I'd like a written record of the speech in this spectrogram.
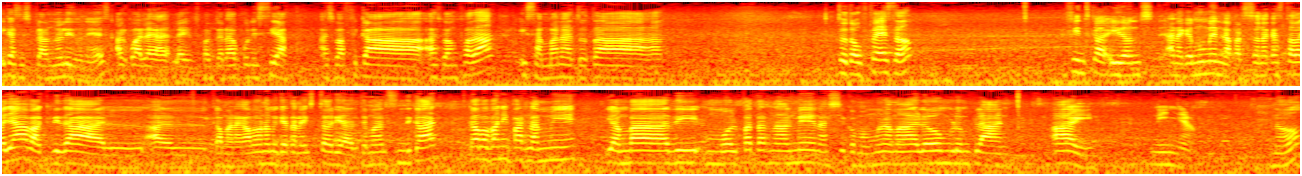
i que sisplau no li donés, al qual la, la inspectora de policia es va ficar, es va enfadar i se'n va anar tota, tota ofesa fins que, i doncs en aquest moment la persona que estava allà va cridar el, el que manegava una miqueta la història del tema del sindicat que va venir a parlar amb mi i em va dir molt paternalment, així com amb una mà a l'ombro, en plan, ai, niña, ¿no?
